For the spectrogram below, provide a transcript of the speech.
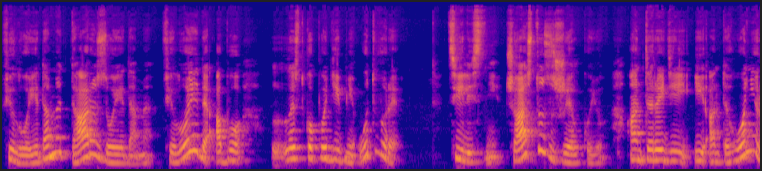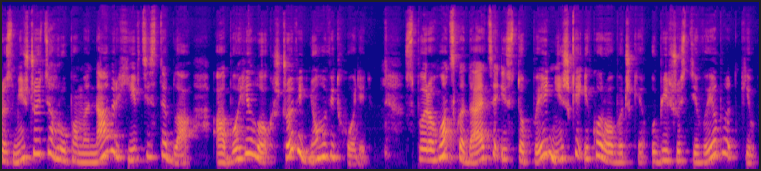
філоїдами та ризоїдами. Філоїди або листкоподібні утвори цілісні, часто з жилкою. Антиридії і антигонії розміщуються групами на верхівці стебла або гілок, що від нього відходять. Спорогон складається із стопи, ніжки і коробочки. У більшості випадків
